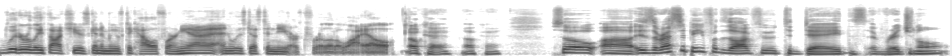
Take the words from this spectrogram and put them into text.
literally thought she was going to move to California and was just in New York for a little while. Okay, okay. So, uh, is the recipe for the dog food today this original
